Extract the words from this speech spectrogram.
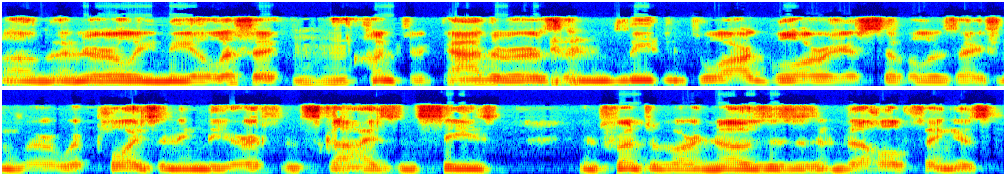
um, and early Neolithic Mhm. hunter gatherers and leading to our glorious civilization where we're poisoning the earth and skies and seas in front of our noses and the whole thing is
